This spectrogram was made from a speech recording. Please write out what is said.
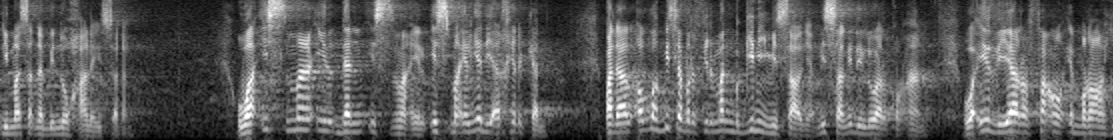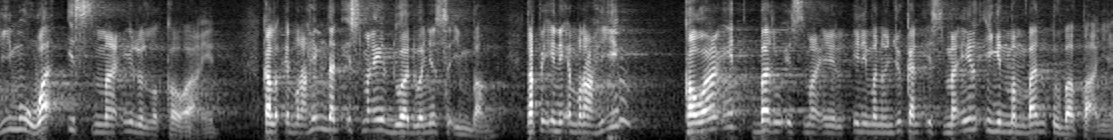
di masa Nabi Nuh alaihissalam. Wa Ismail dan Ismail. Ismailnya diakhirkan. Padahal Allah bisa berfirman begini misalnya. Misalnya di luar Quran. Wa idh yarfa'u Ibrahimu wa Ismailul qawaid. Kalau Ibrahim dan Ismail dua-duanya seimbang. Tapi ini Ibrahim, qawaid baru Ismail. Ini menunjukkan Ismail ingin membantu bapaknya.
